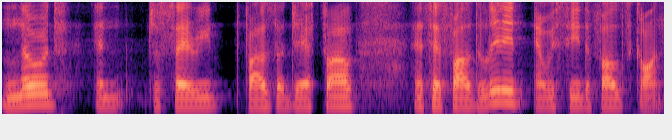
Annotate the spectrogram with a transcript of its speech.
node and just say read files.js file and it says file deleted and we see the file's gone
